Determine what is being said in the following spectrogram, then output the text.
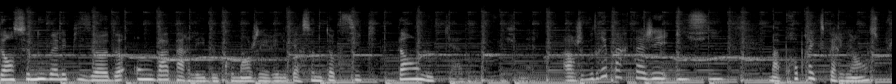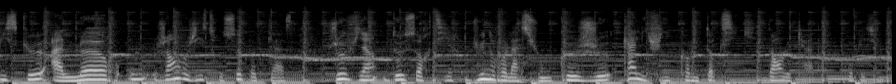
Dans ce nouvel épisode, on va parler de comment gérer les personnes toxiques dans le cadre professionnel. Alors je voudrais partager ici ma propre expérience puisque à l'heure où j'enregistre ce podcast, je viens de sortir d'une relation que je qualifie comme toxique dans le cadre professionnel.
